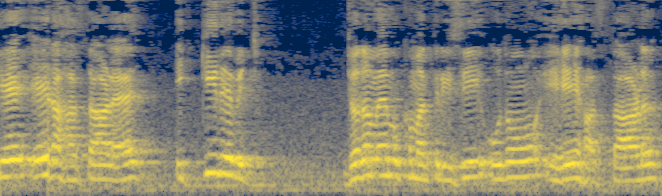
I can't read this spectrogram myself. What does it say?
ਕਿ ਇਹ ਜਿਹੜਾ ਹਸਪਤਾਲ ਹੈ 21 ਦੇ ਵਿੱਚ ਜਦੋਂ ਮੈਂ ਮੁੱਖ ਮੰਤਰੀ ਸੀ, ਉਦੋਂ ਇਹ ਹਸਪਤਾਲ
